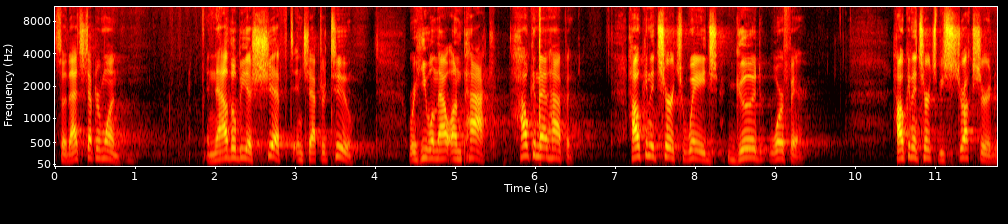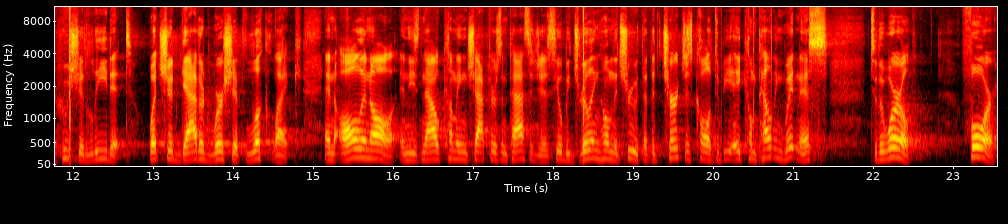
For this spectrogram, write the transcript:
So that's chapter one. And now there'll be a shift in chapter two, where he will now unpack how can that happen? How can a church wage good warfare? How can a church be structured? Who should lead it? What should gathered worship look like? And all in all, in these now coming chapters and passages, he'll be drilling home the truth that the church is called to be a compelling witness to the world. Four,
